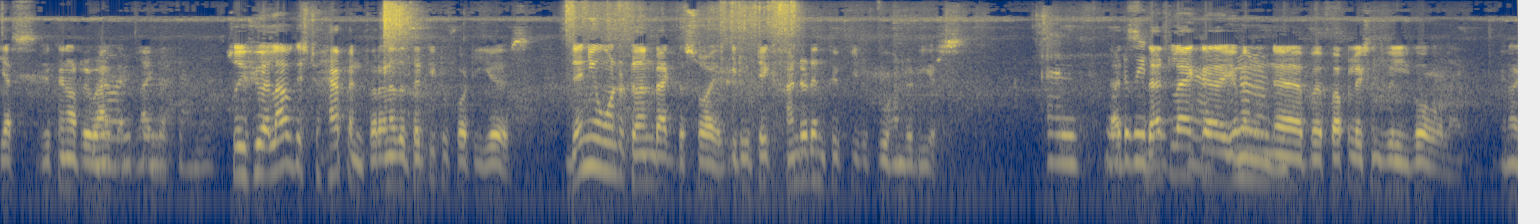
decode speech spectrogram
Yes, you cannot revive that like that. So if you allow this to happen for another thirty to forty years, then you want to turn back the soil, it would take hundred and fifty to two hundred years. and what That's, do we do? that's like Yeah. uh, human No, no, Uh, populations will go like, you know,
